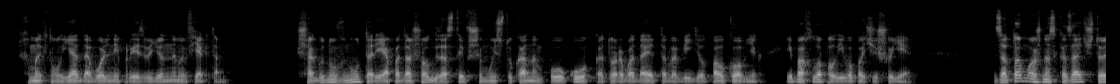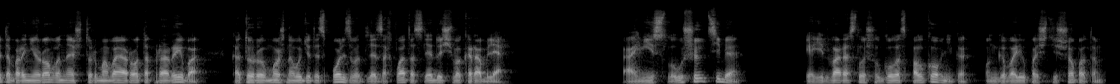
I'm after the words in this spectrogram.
— хмыкнул я, довольный произведенным эффектом. Шагнув внутрь, я подошел к застывшему истуканам пауку, которого до этого видел полковник, и похлопал его по чешуе. Зато можно сказать, что это бронированная штурмовая рота прорыва, которую можно будет использовать для захвата следующего корабля. «Они слушают тебя?» Я едва расслышал голос полковника, он говорил почти шепотом.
